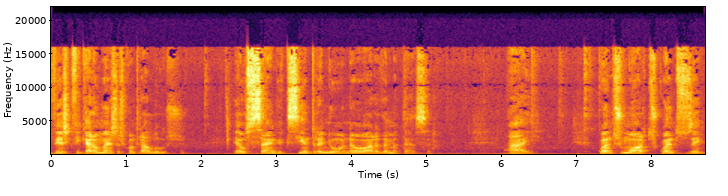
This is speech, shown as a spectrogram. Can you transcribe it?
Vês que ficaram manchas contra a luz? É o sangue que se entranhou na hora da matança. Ai, quantos mortos, quantos e...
